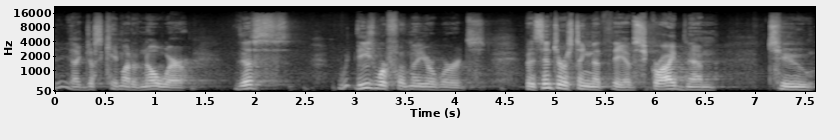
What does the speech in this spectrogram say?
like just came out of nowhere. This, these were familiar words. But it's interesting that they ascribed them to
